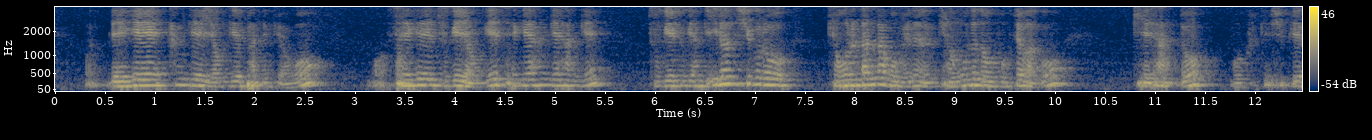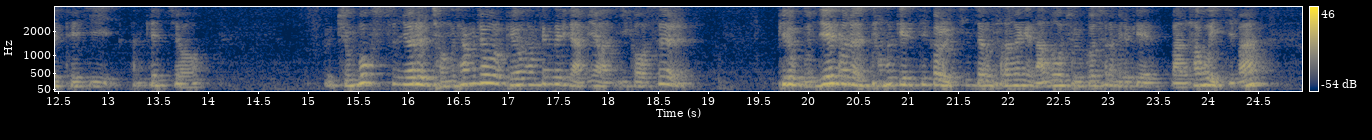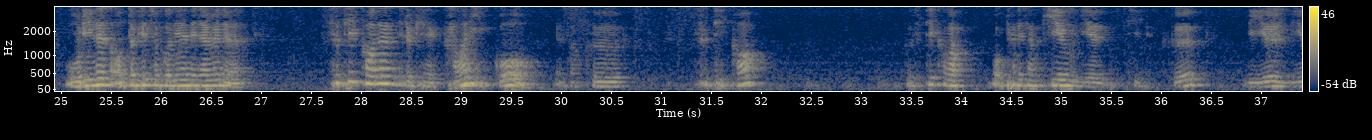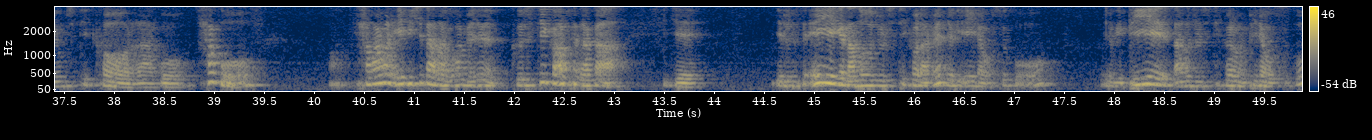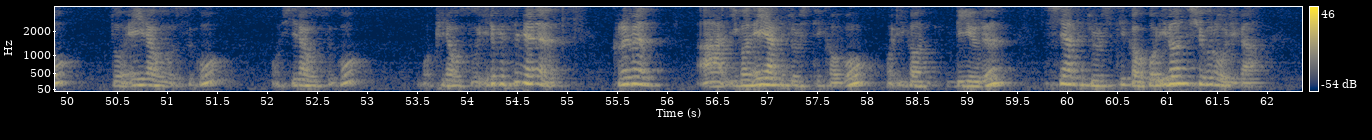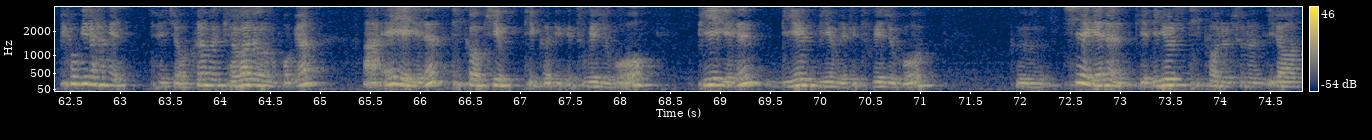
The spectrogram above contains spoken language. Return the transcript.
네 개, 한 개, 영개 받는 경우 뭐세 개, 두 개, 영 개, 세 개, 한 개, 한 개, 두 개, 두 개, 한개 이런 식으로 경우를 따르다 보면은 경우도 너무 복잡하고 계산도 뭐 그렇게 쉽게 되지 않겠죠. 그 중복 순열을 정상적으로 배운 학생들이라면 이것을 비록 문제에서는 다섯 개 스티커를 진짜로 사람에게 나누어 줄 것처럼 이렇게 말하고 있지만 우리는 어떻게 접근해야 되냐면은 스티커는 이렇게 가만히 있고 그래서 그 스티커 그 스티커가 뭐 편의상 기음, 니은, 뒷끝, 리을, 미음 스티커라고 하고 어, 사람을 ABC다라고 하면은 그 스티커 앞에다가 이제 예를 들어서 A에게 나눠줄 스티커라면 여기 A라고 쓰고 여기 B에 나눠줄 스티커라면 B라고 쓰고 또 A라고 쓰고 뭐 C라고 쓰고 뭐 B라고 쓰고 이렇게 쓰면은 그러면 아 이건 A한테 줄 스티커고 뭐 이건 리을은 C한테 줄 스티커고 이런 식으로 우리가 표기를 하게 되죠. 그러면 결과적으로 보면 아 A에게는 스티커 기읍 디귿 이렇게 두 개 주고 B에게는 니은 미음 이렇게 두 개 주고 그 C에게는 리얼 스티커를 주는 이런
